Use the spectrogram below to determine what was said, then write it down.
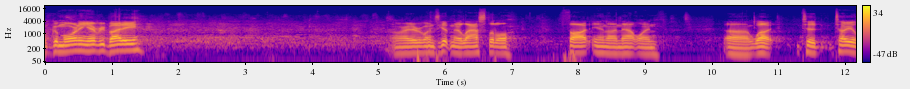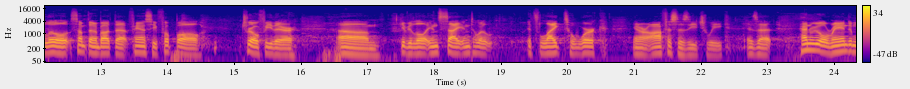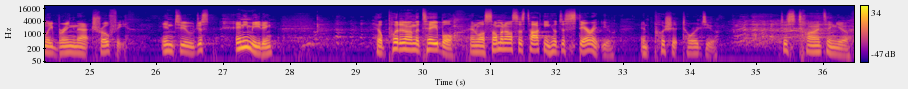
Well, good morning, everybody. All right, everyone's getting their last little thought in on that one. Uh, well, to tell you a little something about that fantasy football trophy there, um, give you a little insight into what it's like to work in our offices each week, is that Henry will randomly bring that trophy into just any meeting He'll put it on the table, and while someone else is talking, he'll just stare at you and push it towards you, just taunting you.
